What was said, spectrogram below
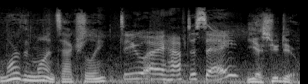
More than once, actually. Do I have to say? Yes, you do.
